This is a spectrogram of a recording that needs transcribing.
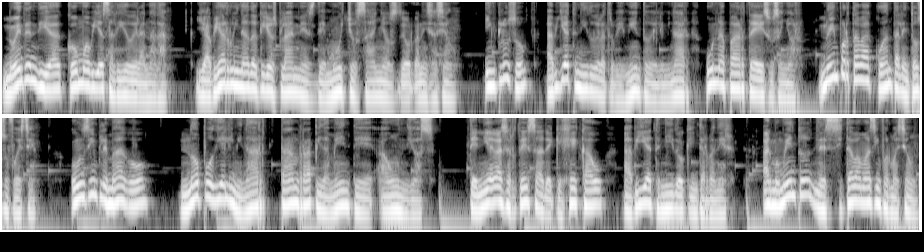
No entendía cómo había salido de la nada y había arruinado aquellos planes de muchos años de organización. Incluso había tenido el atrevimiento de eliminar una parte de su señor. No importaba cuán talentoso fuese, un simple mago no podía eliminar tan rápidamente a un dios. Tenía la certeza de que Hekau había tenido que intervenir. Al momento necesitaba más información.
